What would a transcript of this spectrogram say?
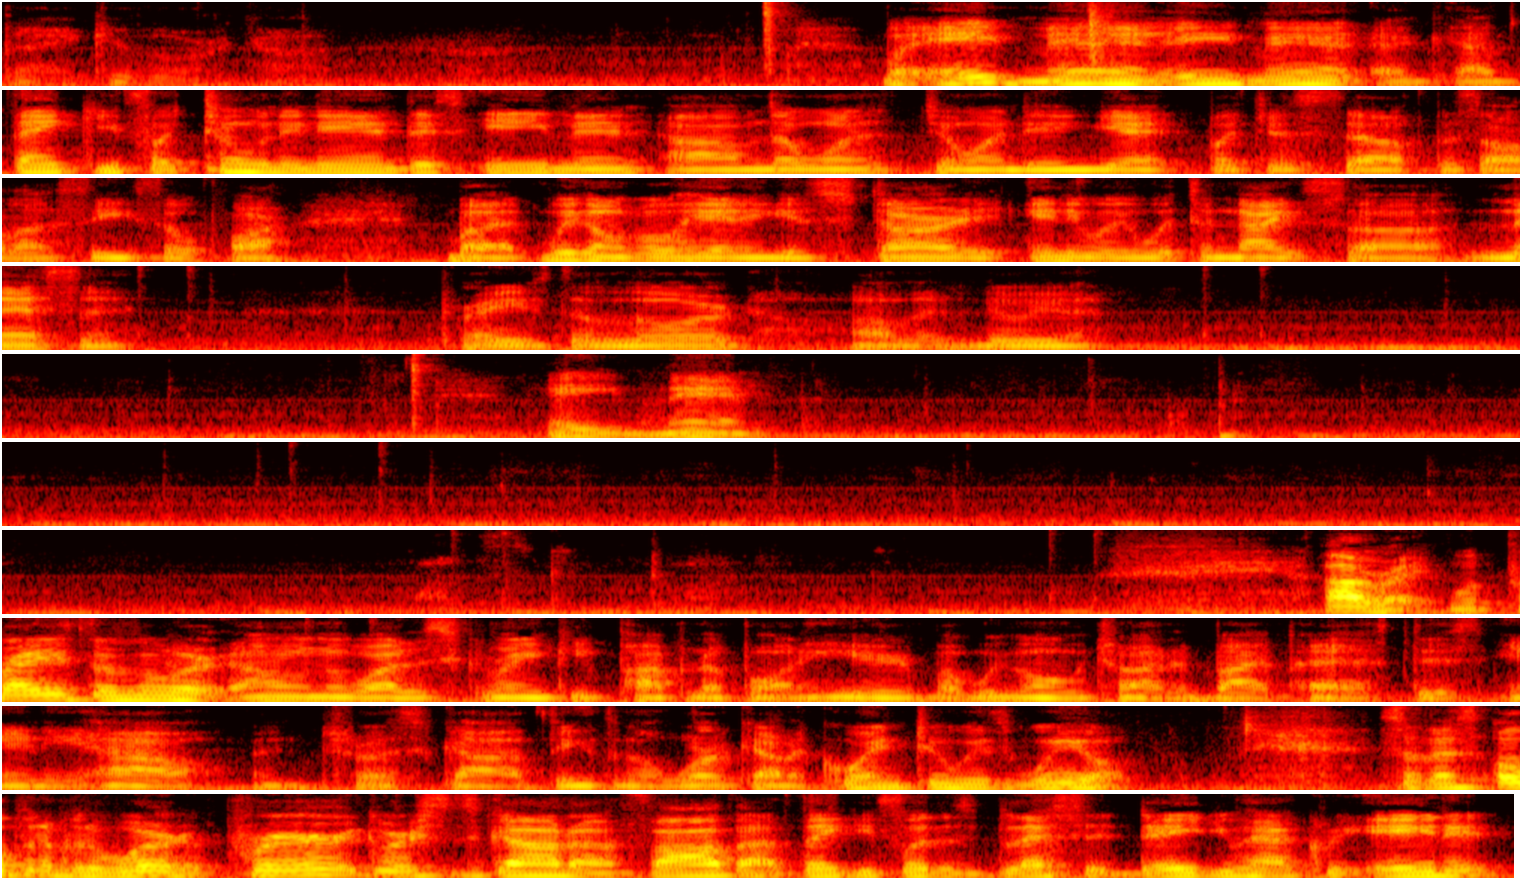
Thank you, Lord God. But amen, amen. I, I, thank you for tuning in this evening. Um, no one's joined in yet but yourself. That's all I see so far. But we're going to go ahead and get started anyway with tonight's uh, lesson. Praise the Lord. Hallelujah. Amen. All right. Well, praise the Lord. I don't know why the screen keep popping up on here, but we're going to try to bypass this anyhow and trust God. Things are going to work out according to his will. So let's open up the word of prayer. Gracious God, our Father, I thank you for this blessed day you have created.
